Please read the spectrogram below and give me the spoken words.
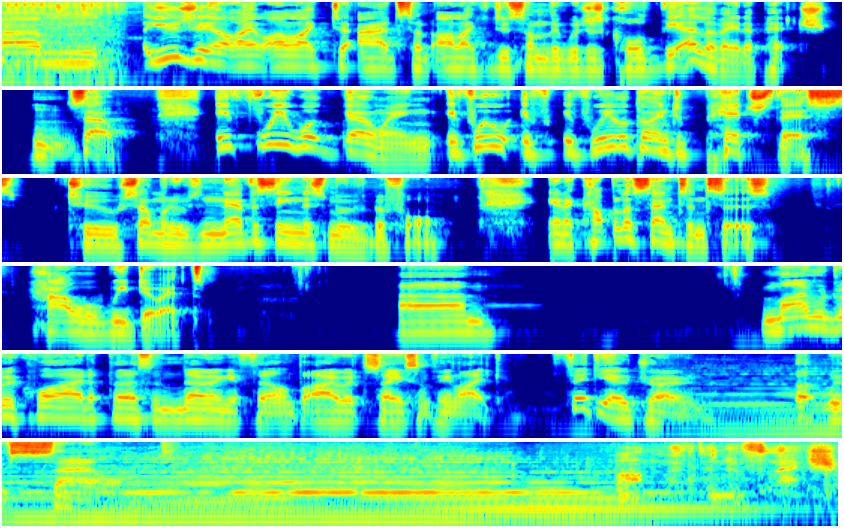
Um, usually, I, I like to add some. I like to do something which is called the elevator pitch. So, if we were going, if we if if we were going to pitch this to someone who's never seen this movie before, in a couple of sentences, how would we do it? Um, mine would require a person knowing a film, but I would say something like Videodrome, but with sound. Monmouth in the flesh.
